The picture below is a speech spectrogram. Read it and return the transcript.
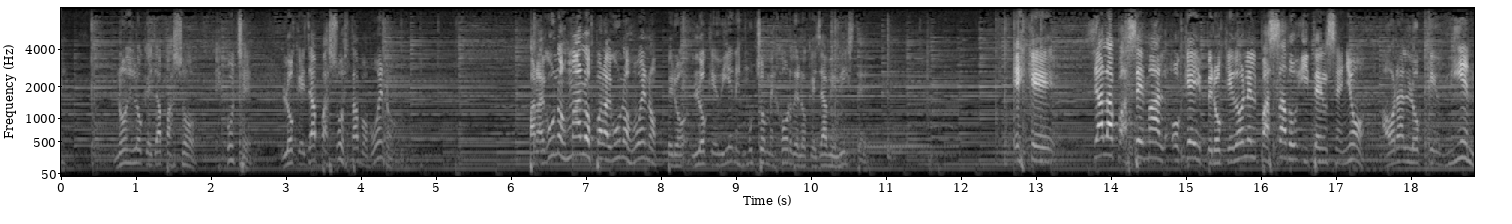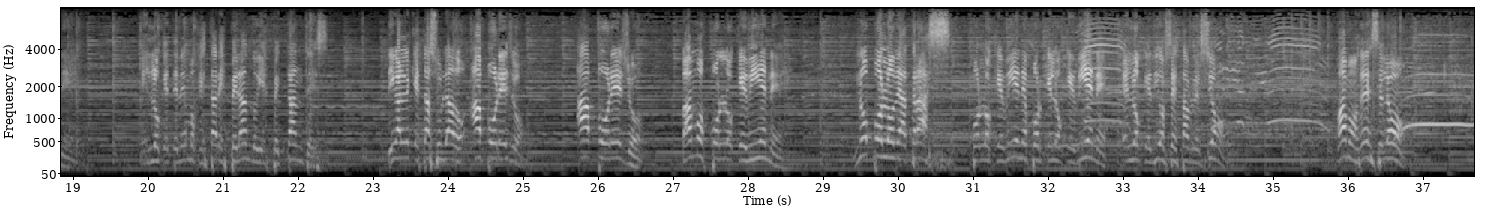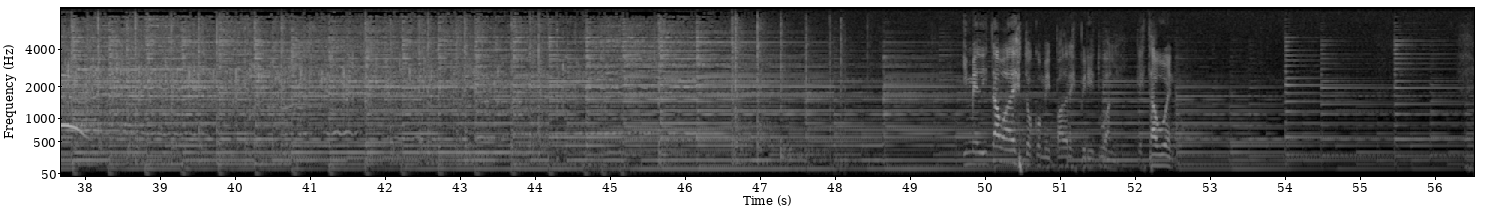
no es lo que ya pasó. Escuche, lo que ya pasó estaba bueno. Para algunos malos, para algunos buenos, pero lo que viene es mucho mejor de lo que ya viviste. Es que ya la pasé mal, ok, pero quedó en el pasado y te enseñó. Ahora lo que viene es lo que tenemos que estar esperando y expectantes. Dígale que está a su lado, a por ello, a por ello. Vamos por lo que viene, no por lo de atrás por lo que viene, porque lo que viene es lo que Dios estableció. Vamos, déselo. Y meditaba esto con mi padre espiritual, que está bueno.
